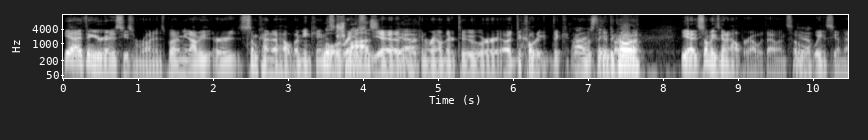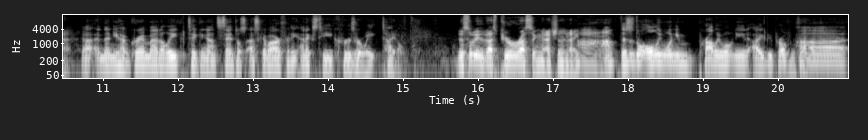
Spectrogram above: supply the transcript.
Yeah, I think you're going to see some run-ins, but I mean, obviously, or some kind of help. I mean, Candice schmaz. yeah, Yeah. lurking around there too, or uh, Dakota. Dak- I was thinking Dakota. Yeah, somebody's going to help her out with that one. So Yeah. wait and see on that. Uh, and then you have Grand Metalik taking on Santos Escobar for the NXT Cruiserweight title. This will be the best pure wrestling match of the night. Uh huh. This is the only one you probably won't need ibuprofen for. Uh,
